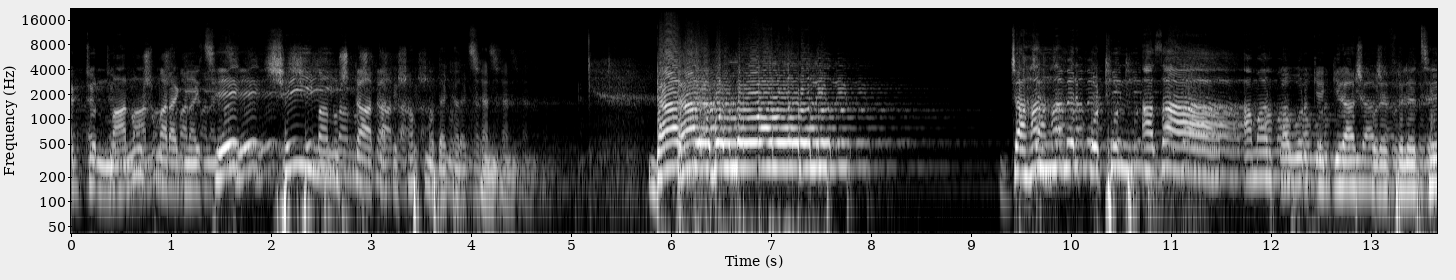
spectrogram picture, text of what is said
একজন মানুষ মারা গিয়েছে। সেই মানুষটা তাকে স্বপ্ন দেখাচ্ছেন। ডাক বলল জাহান নামের কঠিন আজাব আমার কবরকে গিরাস করে ফেলেছে।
